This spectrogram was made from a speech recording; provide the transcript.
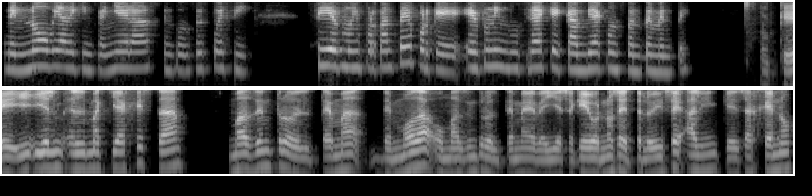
de novia, de quinceañeras. Entonces, pues sí, sí es muy importante porque es una industria que cambia constantemente. Ok, ¿y, el, el, maquillaje está más dentro del tema de moda o más dentro del tema de belleza? Que no sé, te lo dice alguien que es ajeno.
